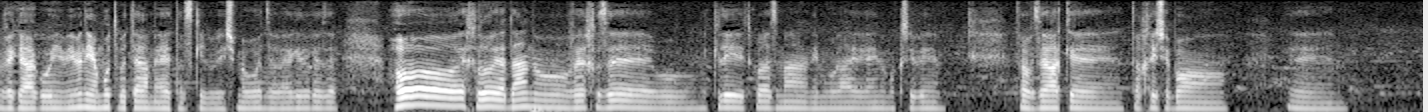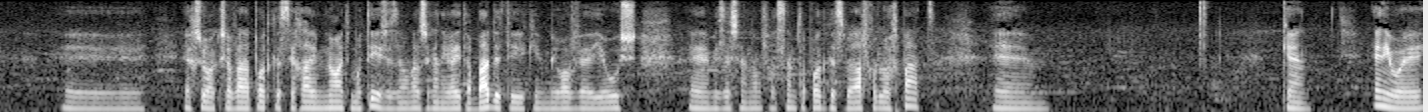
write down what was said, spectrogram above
וגעגועים. אם אני אמות בטרם עת, אז כאילו ישמעו את זה ויגידו כזה, הו, איך לא ידענו, ואיך זה, הוא הקליט כל הזמן, אם אולי היינו מקשיבים. טוב, זה רק uh, תרחיש שבו uh, uh, איכשהו הקשבה לפודקאסט יכלה למנוע את מותי, שזה אומר שכנראה התאבדתי, כי מרוב uh, ייאוש uh, מזה שאני לא מפרסם את הפודקאסט ולאף אחד לא אכפת. Uh, כן. anyway,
